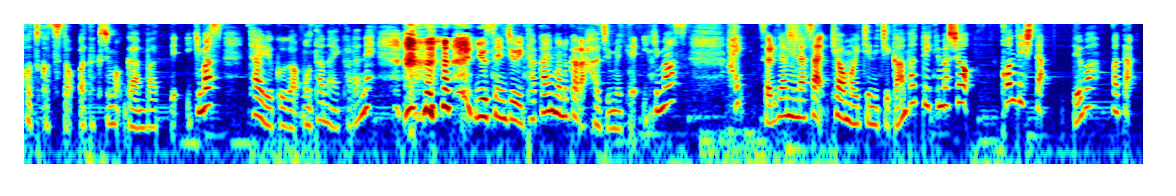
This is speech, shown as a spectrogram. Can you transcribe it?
コツコツと私も頑張っていきます。体力が持たないからね。優先順位高いものから始めていきます。はい。それでは皆さん、今日も一日頑張っていきましょう。コンでした。では、また。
